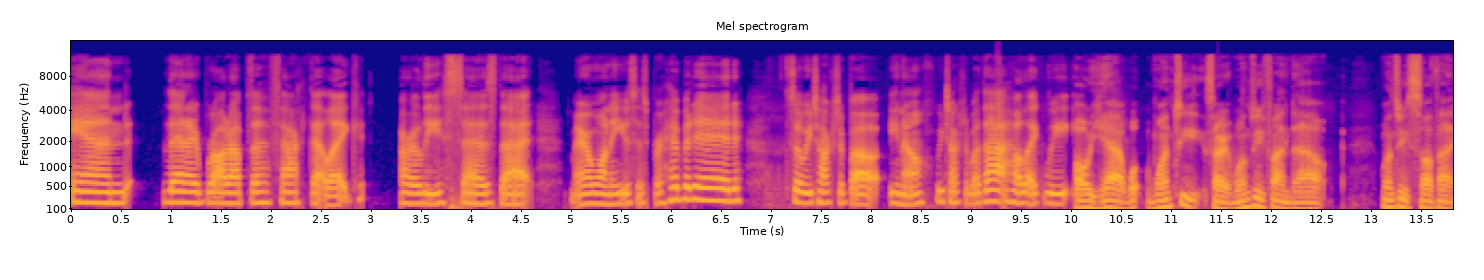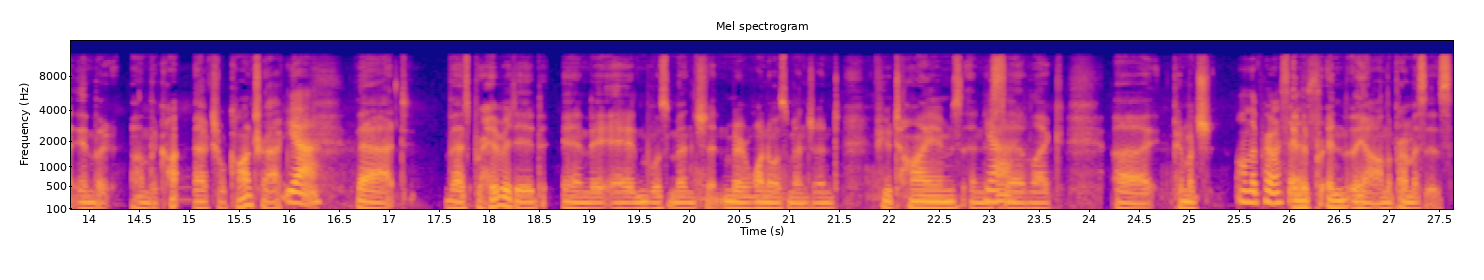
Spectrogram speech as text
And then I brought up the fact that, like, our lease says that marijuana use is prohibited. So we talked about, you know, we talked about that, how, like, we, Oh yeah. W- once we sorry, once we found out once we saw that in the on the con- actual contract, Yeah. that that's prohibited and and was mentioned marijuana was mentioned a few times and it Yeah. said like uh pretty much On the premises. in the pr- in, yeah on the premises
